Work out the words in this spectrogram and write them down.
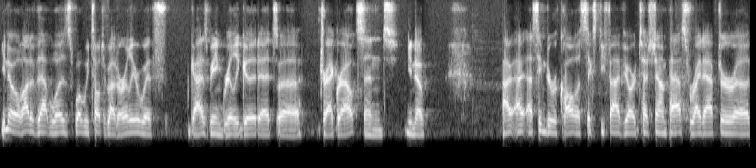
you know, a lot of that was what we talked about earlier with guys being really good at uh, drag routes, and you know, I, I, I, seem to recall a 65 yard touchdown pass right after a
